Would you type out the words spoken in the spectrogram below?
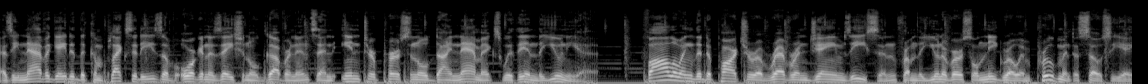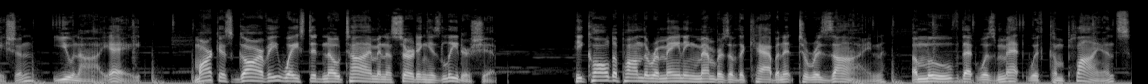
as he navigated the complexities of organizational governance and interpersonal dynamics within the UNIA. Following the departure of Reverend James Eason from the Universal Negro Improvement Association, UNIA, Marcus Garvey wasted no time in asserting his leadership. He called upon the remaining members of the cabinet to resign, a move that was met with compliance,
